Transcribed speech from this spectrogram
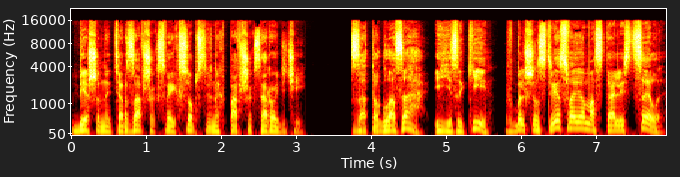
бешено терзавших своих собственных павших сородичей. Зато глаза и языки в большинстве своем остались целы,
